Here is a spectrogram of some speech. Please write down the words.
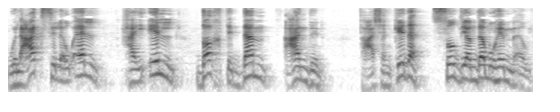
والعكس لو قل هيقل ضغط الدم عندنا. فعشان كده الصوديوم ده مهم قوي.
